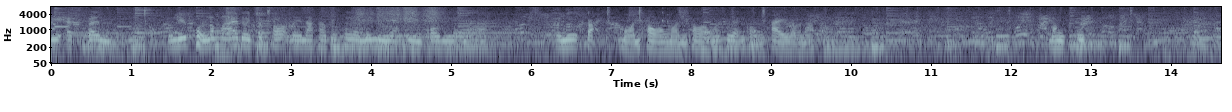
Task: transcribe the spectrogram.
มีแอปเปิลวันนี้ผลไม้โดยเฉพาะเลยนะคะเพื่อนๆไม่มีอย่างอื่นปนเลยนะคะ วันนี้กะหมอนทองหมอนทองเพื่อนของไทยเรานะ มังคุด Mm-hmm.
